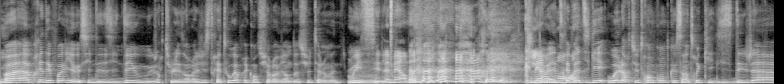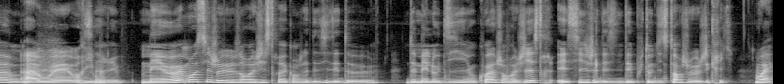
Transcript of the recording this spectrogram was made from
I. Ouais, après, des fois, il y a aussi des idées où genre, tu les enregistres et tout. Après, quand tu reviens dessus, t'es le mode. Oui, hmm, c'est de la merde. Je devais être Clairement. très fatiguée. Ou alors, tu te rends compte que c'est un truc qui existe déjà. Ou... Ah ouais, Ça horrible. arrive. Mais euh, ouais, moi aussi, je- j'enregistre quand j'ai des idées de, de mélodie ou quoi, j'enregistre. Et si j'ai des idées plutôt d'histoire, je- j'écris. Ouais.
